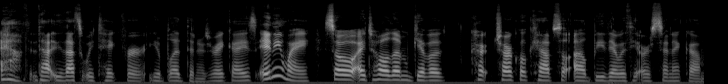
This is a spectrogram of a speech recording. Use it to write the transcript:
yeah, that, that's what we take for you know, blood thinners, right, guys? Anyway, so I told him, give a charcoal capsule. I'll be there with the arsenicum.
